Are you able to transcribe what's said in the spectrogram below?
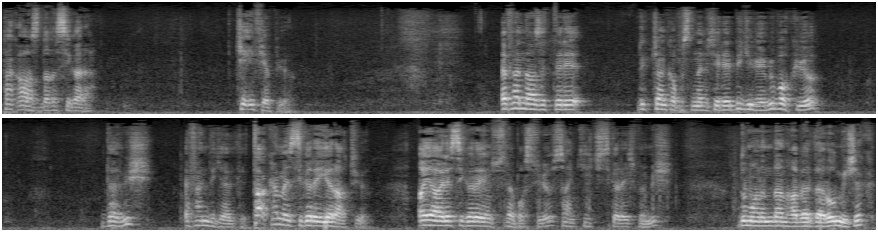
Tak ağzında da sigara. Keyif yapıyor. Efendi Hazretleri dükkan kapısından içeriye bir giriyor bir bakıyor. Derviş efendi geldi. Tak hemen sigarayı yere atıyor. Ayağıyla sigarayı üstüne basıyor. Sanki hiç sigara içmemiş. Dumanından haberdar olmayacak.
